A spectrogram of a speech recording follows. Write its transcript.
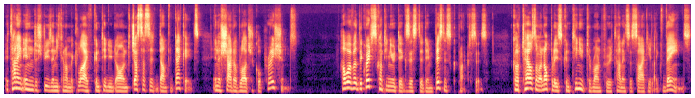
Italian industries and economic life continued on just as it had done for decades, in the shadow of larger corporations. However, the greatest continuity existed in business practices. Cartels and monopolies continued to run through Italian society like veins.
